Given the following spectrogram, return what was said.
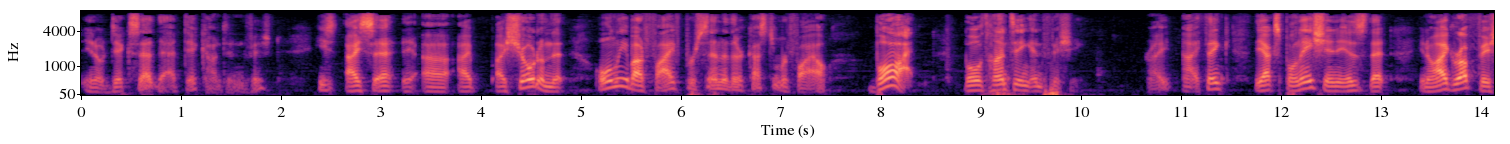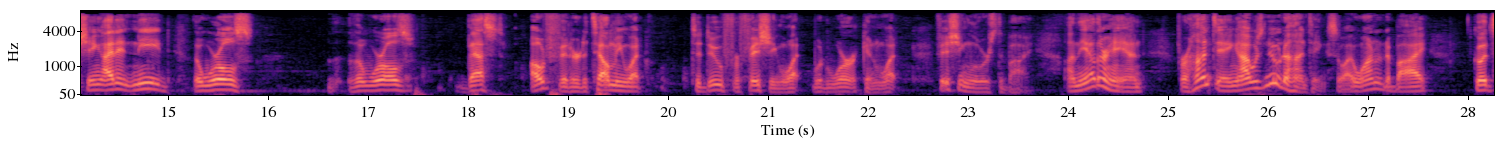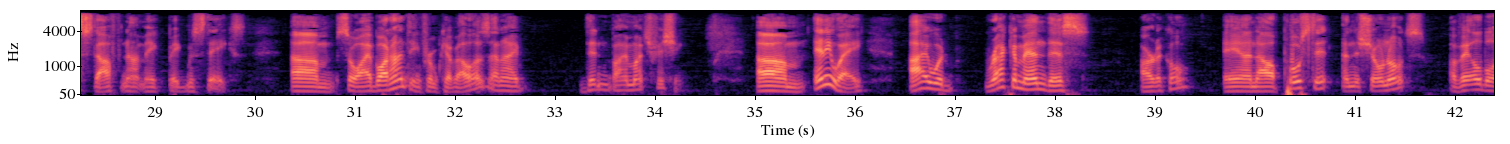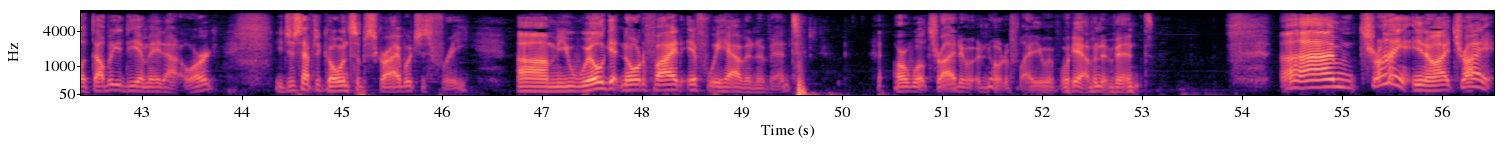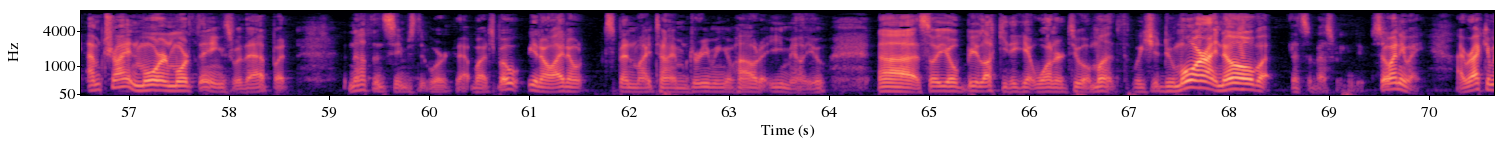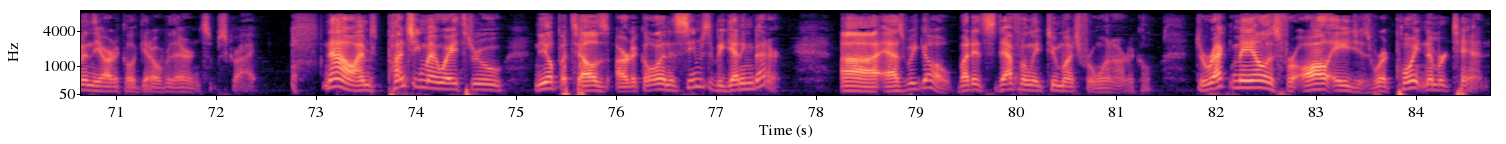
you know, Dick said that Dick hunted and fished. He's, I said, uh, I, I showed him that only about 5% of their customer file bought both hunting and fishing, right? I think the explanation is that, you know, I grew up fishing. I didn't need the world's, the world's best outfitter to tell me what to do for fishing, what would work and what fishing lures to buy. On the other hand, for hunting, I was new to hunting, so I wanted to buy good stuff, not make big mistakes. Um, so I bought hunting from Cabela's and I didn't buy much fishing. Um, anyway, I would recommend this article and I'll post it in the show notes available at wdma.org. You just have to go and subscribe, which is free. Um, you will get notified if we have an event, or we'll try to notify you if we have an event. I'm trying, you know, I try, I'm trying more and more things with that, but nothing seems to work that much. But you know, I don't spend my time dreaming of how to email you, uh, so you'll be lucky to get one or two a month. We should do more, I know, but that's the best we can do. So anyway, I recommend the article. Get over there and subscribe. Now I'm punching my way through Neil Patel's article, and it seems to be getting better uh, as we go. But it's definitely too much for one article. Direct mail is for all ages. We're at point number 10.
